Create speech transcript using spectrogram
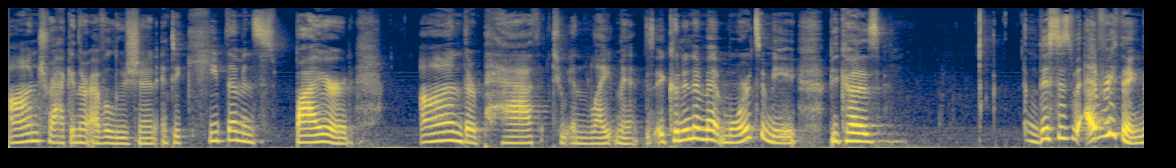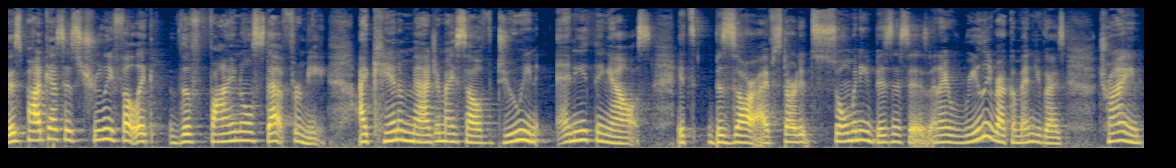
on track in their evolution and to keep them inspired on their path to enlightenment. It couldn't have meant more to me because this is everything. This podcast has truly felt like the final step for me. I can't imagine myself doing anything else. It's bizarre. I've started so many businesses, and I really recommend you guys trying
